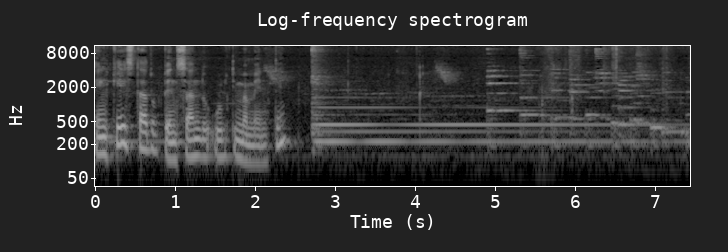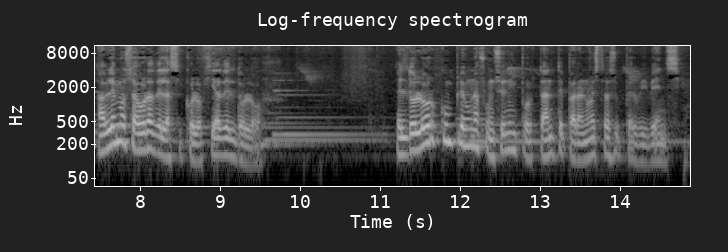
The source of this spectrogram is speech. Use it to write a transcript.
¿En qué he estado pensando últimamente? Hablemos ahora de la psicología del dolor. El dolor cumple una función importante para nuestra supervivencia.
